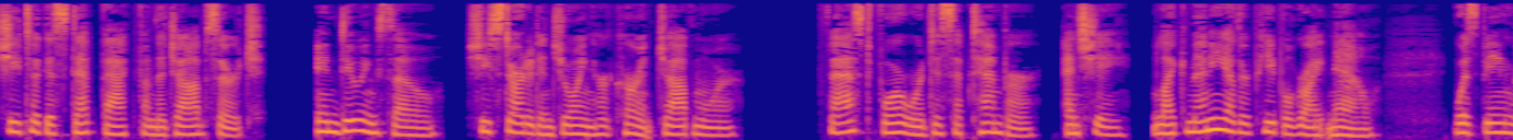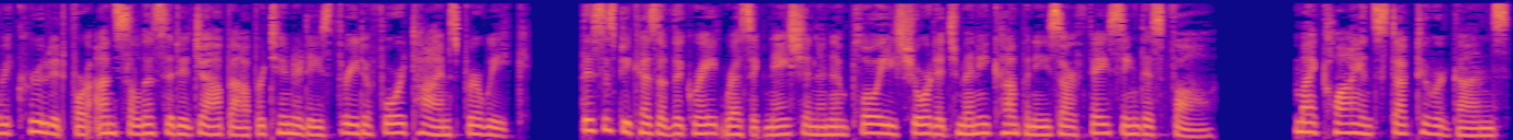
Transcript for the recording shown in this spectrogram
she took a step back from the job search. In doing so, she started enjoying her current job more. Fast forward to September, and she, like many other people right now, was being recruited for unsolicited job opportunities three to four times per week. This is because of the great resignation and employee shortage many companies are facing this fall. My client stuck to her guns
